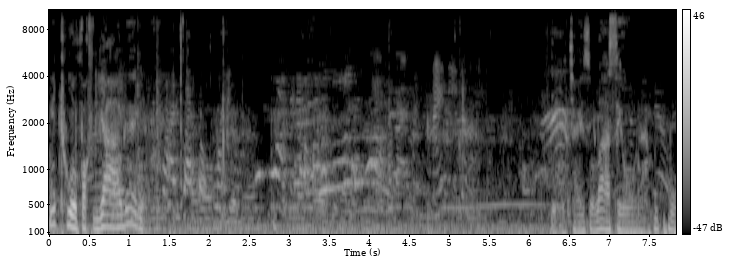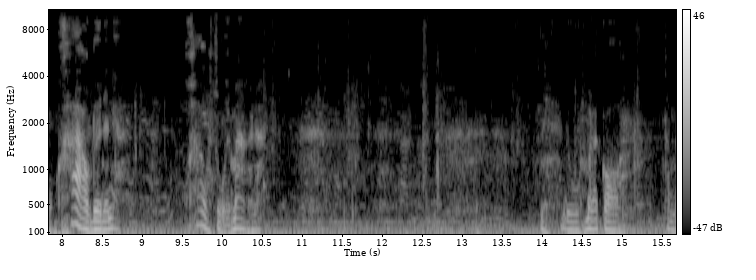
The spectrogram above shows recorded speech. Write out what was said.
มีถั่วฝักยาวด้วยเนี่ยเนี่ยใช้โซล่าเซลล์นะมีปลูกข้าวด้วยนะเนี่ย ข้าวสวยมากนะนี่ดูมะละกอทำไม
